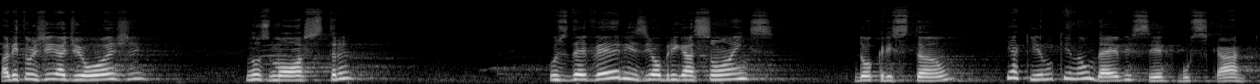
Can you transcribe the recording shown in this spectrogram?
a liturgia de hoje nos mostra os deveres e obrigações do cristão e aquilo que não deve ser buscado.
